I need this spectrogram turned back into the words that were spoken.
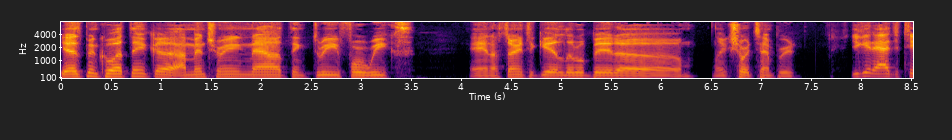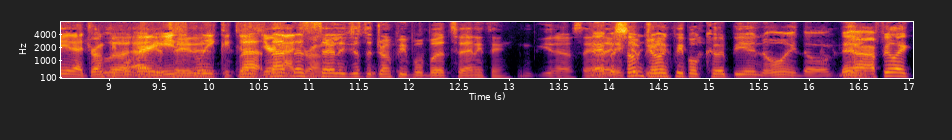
yeah, it's been cool. I think uh, I'm entering now. I think three, four weeks, and I'm starting to get a little bit um like short tempered. You get agitated at drunk people very easily because not, you're not not, drunk. necessarily just the drunk people, but to anything. You know what I'm saying? Yeah, Like, but some could be drunk anything. people could be annoying though. They- Yeah. I feel like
